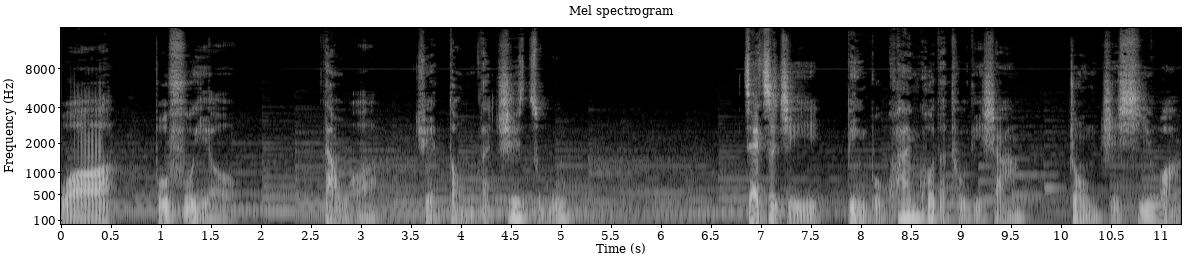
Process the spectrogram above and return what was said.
我不富有，但我却懂得知足，在自己并不宽阔的土地上种植希望、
